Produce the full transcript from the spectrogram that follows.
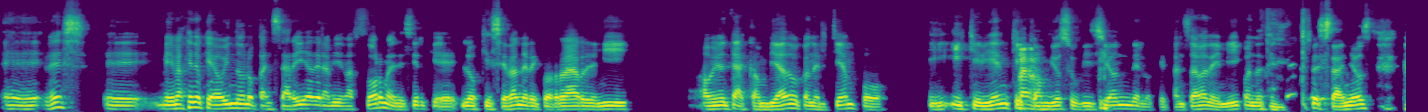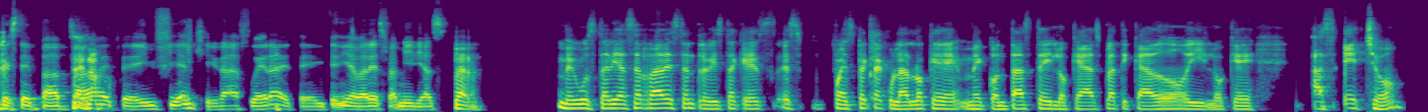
eh, ves, eh, me imagino que hoy no lo pensaría de la misma forma, es decir, que lo que se van a recordar de mí obviamente ha cambiado con el tiempo y, qué bien que cambió su visión de lo que pensaba de mí cuando tenía tres años, este papá este, infiel que iba afuera este, y tenía varias familias. Claro. Me gustaría cerrar esta entrevista que es, es, fue espectacular lo que me contaste y lo que has platicado y lo que has hecho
